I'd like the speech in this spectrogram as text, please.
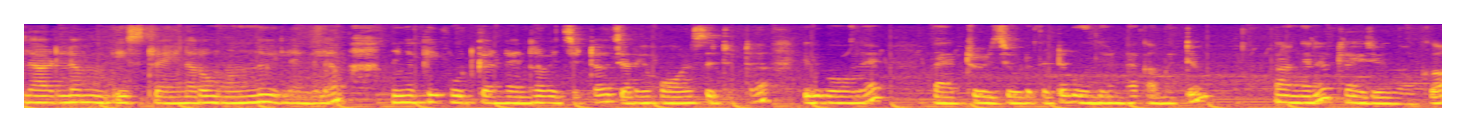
ഇതിലാടിലും ഈ സ്ട്രെയിനറും ഒന്നും ഇല്ലെങ്കിലും നിങ്ങൾക്ക് ഈ ഫുഡ് കണ്ടെയ്നർ വെച്ചിട്ട് ചെറിയ ഹോൾസ് ഇട്ടിട്ട് ഇതുപോലെ ബാറ്ററി ഒഴിച്ച് കൊടുത്തിട്ട് ബൂന്തി ഉണ്ടാക്കാൻ പറ്റും. അങ്ങനെ ട്രൈ ചെയ്ത് നോക്കുക.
